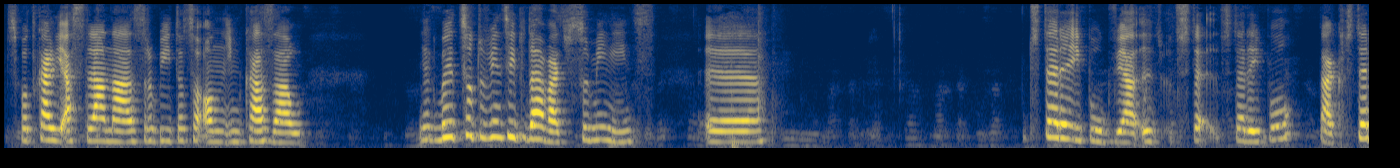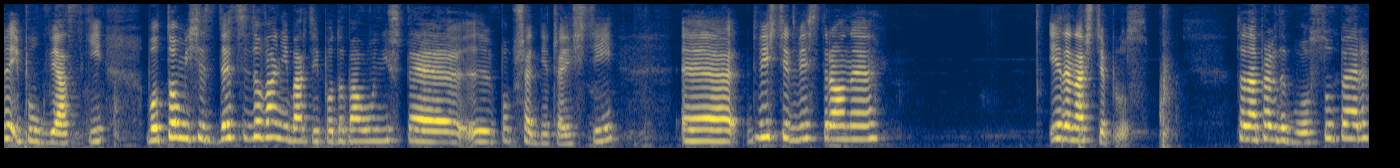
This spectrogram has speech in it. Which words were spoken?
spotkali Aslana, zrobili to, co on im kazał. Jakby co tu więcej dodawać? W sumie nic. Y, 4,5 gwiazdy. 4,5? Tak, 4,5 gwiazdki, bo to mi się zdecydowanie bardziej podobało niż te y, poprzednie części. Y, 202 strony, 11 plus. To naprawdę było super.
